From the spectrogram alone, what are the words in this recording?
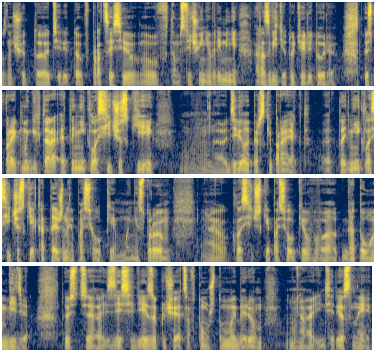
значит, в процессе, в там, с течением времени времени развить эту территорию. То есть проект Магиктара – это не классический девелоперский проект. Это не классические коттеджные поселки. Мы не строим э, классические поселки в готовом виде. То есть э, здесь идея заключается в том, что мы берем э, интересный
